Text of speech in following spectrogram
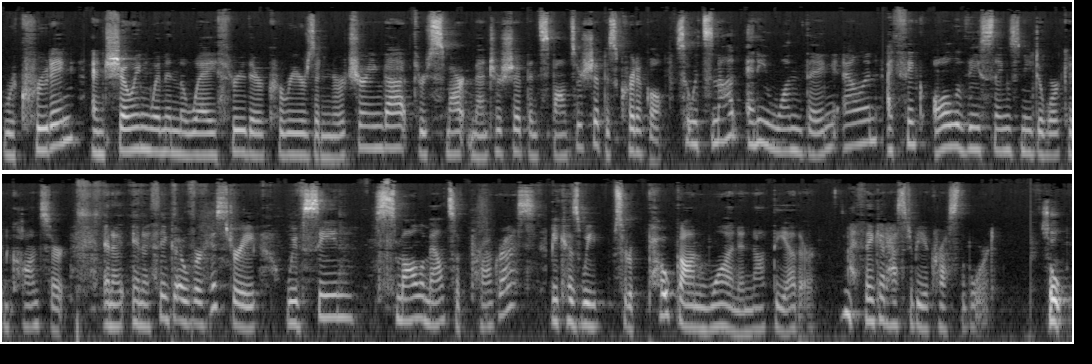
recruiting, and showing women the way through their careers and nurturing that through smart mentorship and sponsorship is critical. So it's not any one thing, Alan. I think all of these things need to work in concert. And I, and I think over history, we've seen small amounts of progress because we sort of poke on one and not the other. Hmm. I think it has to be across the board. So,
